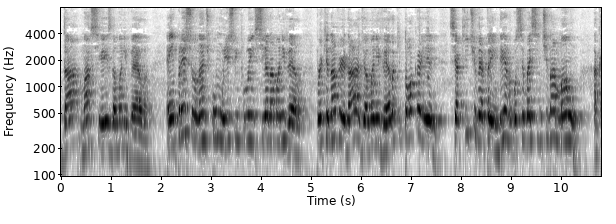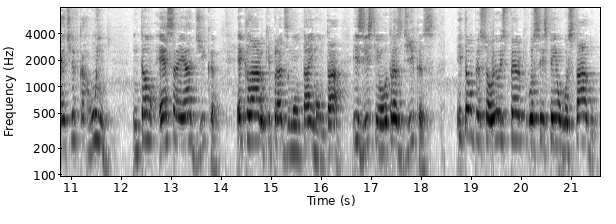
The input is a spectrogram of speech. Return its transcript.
da maciez da manivela. É impressionante como isso influencia na manivela, porque na verdade é a manivela que toca ele. Se aqui estiver prendendo, você vai sentir na mão, a carretilha fica ruim. Então, essa é a dica. É claro que para desmontar e montar existem outras dicas. Então, pessoal, eu espero que vocês tenham gostado.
